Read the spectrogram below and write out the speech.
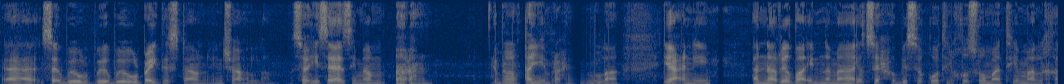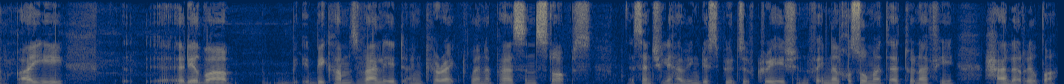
Uh, so we'll, we'll, we'll break this down inshallah. So he says, Imam Ibn al-Qayyim rahimahullah, يعني أن الرضا إنما يصح بسقوط الخصومة مع الخلق i.e. رضا becomes valid and correct when a person stops essentially having disputes of creation فإن الخصومة تنافي حال الرضا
